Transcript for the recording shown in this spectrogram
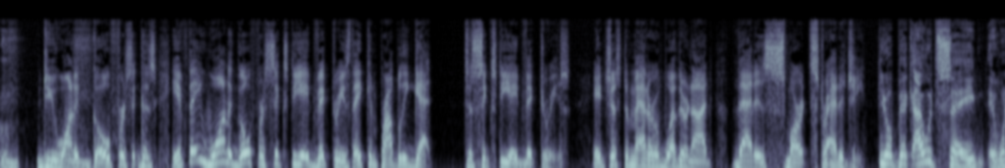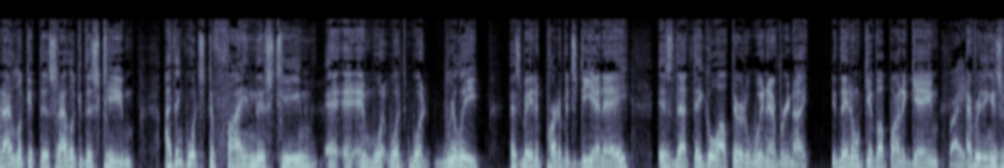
Do you want to go for because if they want to go for 68 victories, they can probably get to 68 victories. It's just a matter of whether or not that is smart strategy. You know, Bick, I would say eh, when I look at this and I look at this team, I think what's defined this team and, and what, what, what really has made it part of its DNA is that they go out there to win every night. They don't give up on a game. Right. Everything is,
